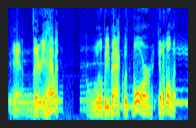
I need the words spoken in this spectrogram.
And there you have it. We'll be back with more in a moment.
